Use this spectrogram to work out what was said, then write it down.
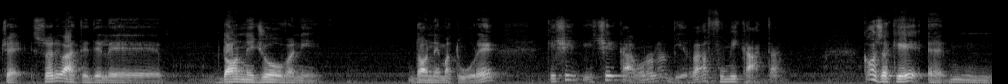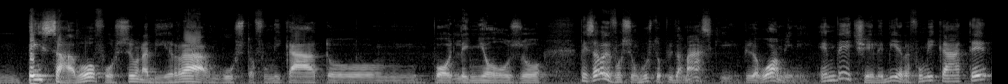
cioè sono arrivate delle donne giovani, donne mature, che cercavano una birra affumicata, cosa che eh, pensavo fosse una birra, un gusto affumicato, un po' legnoso, pensavo che fosse un gusto più da maschi, più da uomini, e invece le birre affumicate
